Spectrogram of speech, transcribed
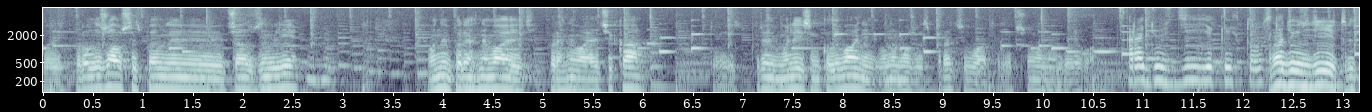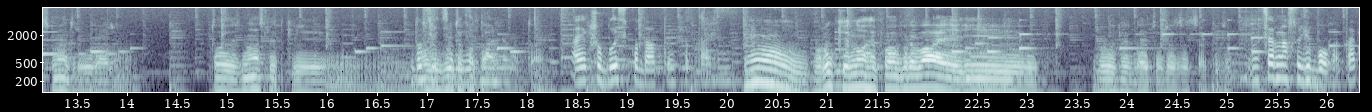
тобто пролежавшись певний час в землі, вони перегнивають, перегниває ЧК, тобто при малейшому коливанні воно може спрацювати, якщо вона бойова. Радіус дії яких то Радіус дії 30 метрів ураження. Тобто наслідки Досить можуть бути серйозно. фатальними. Так. А якщо близько, да, то і фатально. Ну, руки, ноги пообриває і других людей теж зацепить. Ну це в нас учбова, так?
